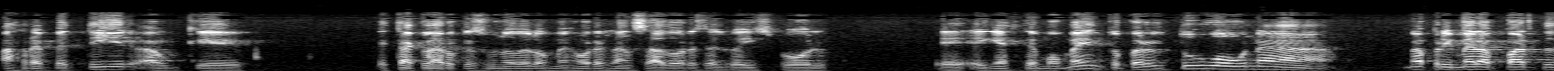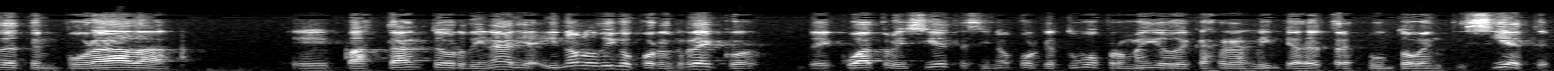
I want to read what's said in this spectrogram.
a repetir, aunque está claro que es uno de los mejores lanzadores del béisbol eh, en este momento, pero él tuvo una, primera parte de temporada eh, bastante ordinaria, y no lo digo por el récord de 4 y 7, sino porque tuvo promedio de carreras limpias de 3.27.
